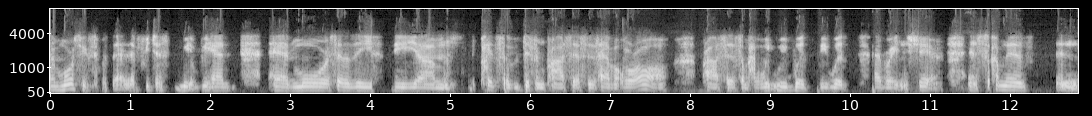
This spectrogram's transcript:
have more success with that if we just we, if we had had more instead of the the um, bits of different processes have an overall process of how we, we would we would collaborate and share. And so coming in in,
